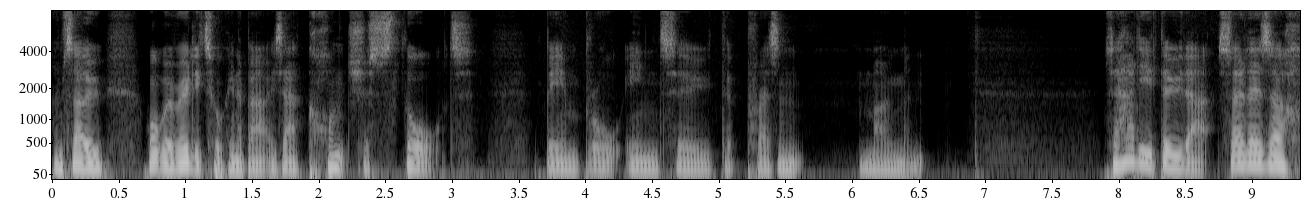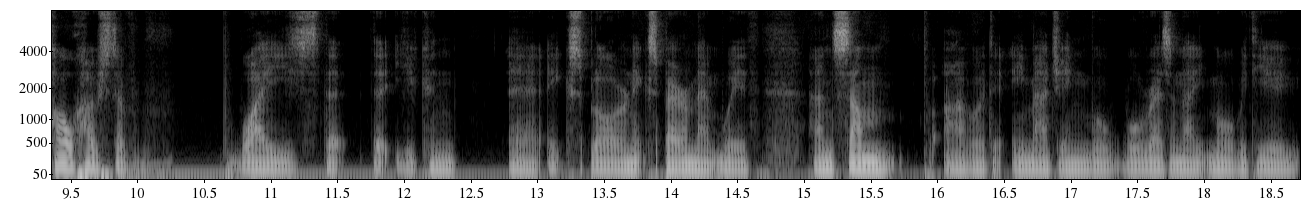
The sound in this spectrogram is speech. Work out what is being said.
And so, what we're really talking about is our conscious thought being brought into the present moment. So, how do you do that? So, there's a whole host of ways that, that you can uh, explore and experiment with, and some I would imagine will, will resonate more with you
